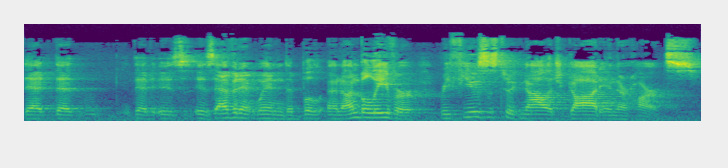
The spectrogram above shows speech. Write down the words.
that, that, that is, is evident when the, an unbeliever refuses to acknowledge God in their hearts.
